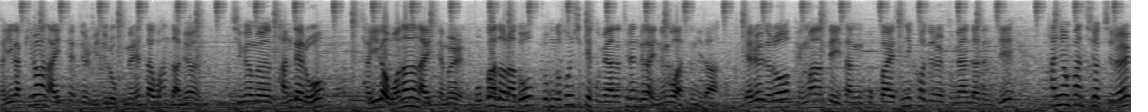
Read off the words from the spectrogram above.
자기가 필요한 아이템들 위주로 구매를 했다고 한다면 지금은 반대로 자기가 원하는 아이템을 고가더라도 조금 더 손쉽게 구매하는 트렌드가 있는 것 같습니다. 예를 들어 100만 원대 이상 고가의 스니커즈를 구매한다든지 한정판 티셔츠를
